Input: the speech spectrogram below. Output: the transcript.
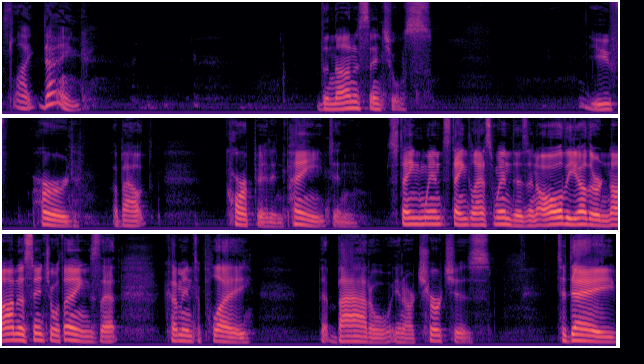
It's like, dang. The non essentials. You've heard about carpet and paint and stained, wind, stained glass windows and all the other non essential things that come into play that battle in our churches. Today,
